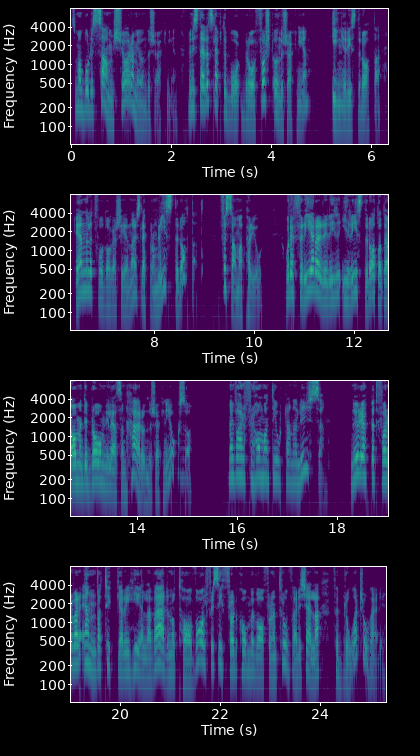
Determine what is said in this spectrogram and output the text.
som man borde samköra med undersökningen. Men istället släppte Brå först undersökningen, ingen registerdata. En eller två dagar senare släpper de registerdatat för samma period och refererar i registerdata att ja, men det är bra om ni läser den här undersökningen också. Men varför har man inte gjort analysen? Nu är det öppet för varenda tyckare i hela världen att ta valfri siffra och det kommer vara från en trovärdig källa, för Brå är trovärdig.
